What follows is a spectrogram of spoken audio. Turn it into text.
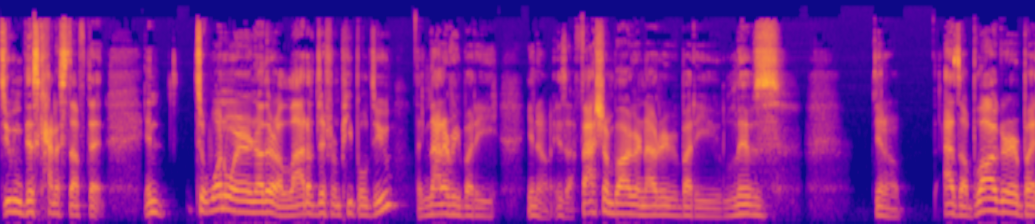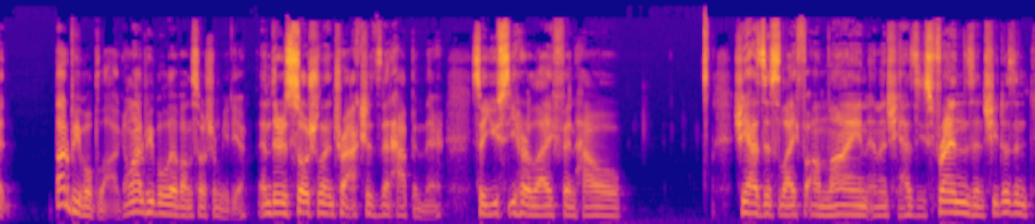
doing this kind of stuff that in to one way or another a lot of different people do. Like not everybody you know is a fashion blogger. Not everybody lives you know as a blogger but a lot of people blog. A lot of people live on social media. And there's social interactions that happen there. So you see her life and how she has this life online and then she has these friends and she doesn't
